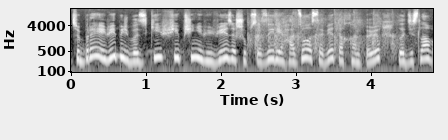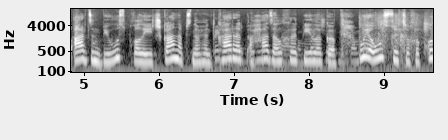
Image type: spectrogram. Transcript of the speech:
ҳәа сгәы иаанагот зегьы дуӡӡаны иҭабуп ҳәа расҳәа Цәыбреи ижәибжьба зқьи шәиԥшьини жәижәеиза шықәсазы иреиҳаӡоу асовет ахантәаҩы Владислав Арӡынба иусԥҟала еиҿкаан Аԥсны аҳәынҭқарратә аҳаз алхратә еилакы. Уи аусзуҩцәа хықәкы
